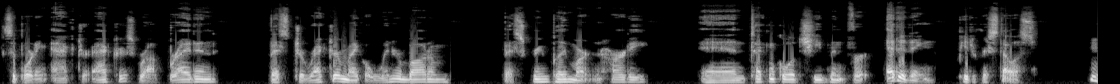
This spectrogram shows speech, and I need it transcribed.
Supporting Actor Actress Rob Brydon, Best Director Michael Winterbottom, Best Screenplay Martin Hardy, and Technical Achievement for Editing Peter Christelis. Hmm,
